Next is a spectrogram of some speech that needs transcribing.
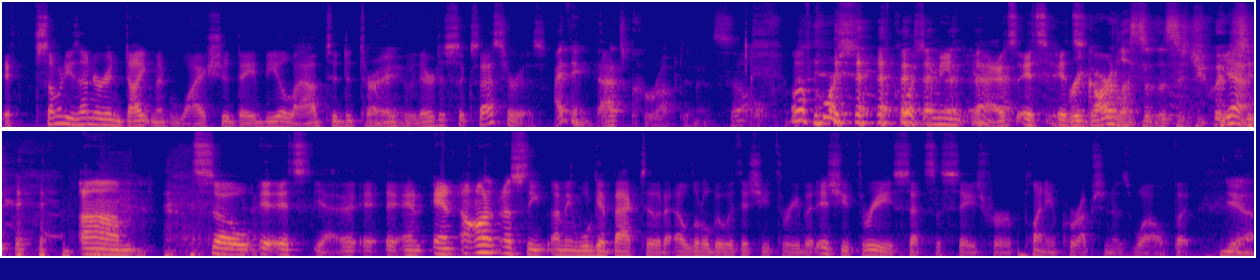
If somebody's under indictment, why should they be allowed to determine Right. who their successor is? I think that's corrupt in itself, Well, of course, of course. I mean, yeah, it's it's it's regardless of the situation. yeah. Um, so it's yeah, and and honestly, I mean, we'll get back to it a little bit with issue three, but issue three sets the stage for plenty of corruption as well. But Yeah.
